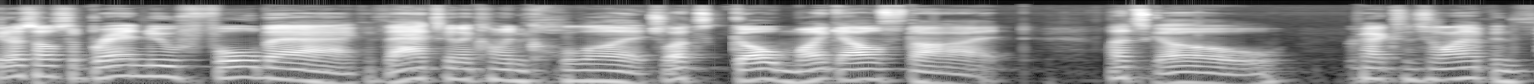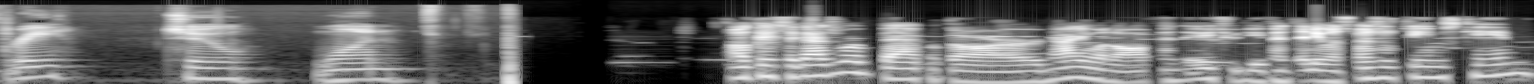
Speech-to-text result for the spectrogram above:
Get ourselves a brand new fullback. That's going to come in clutch. Let's go, Mike Alstott. Let's go. Packs into lineup in three, two, one. Okay, so guys, we're back with our 91 offense, 82 defense, 81 special teams team.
